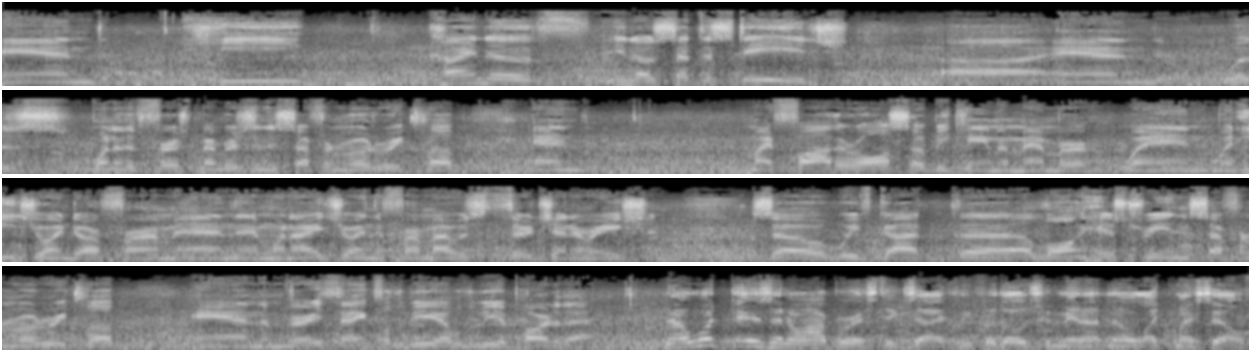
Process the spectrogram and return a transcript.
and he kind of, you know, set the stage uh, and was one of the first members in the Suffern Rotary Club, and my father also became a member when, when he joined our firm, and then when I joined the firm, I was third generation. So we've got uh, a long history in the Suffern Rotary Club, and I'm very thankful to be able to be a part of that. Now, what is an arborist exactly for those who may not know, like myself?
